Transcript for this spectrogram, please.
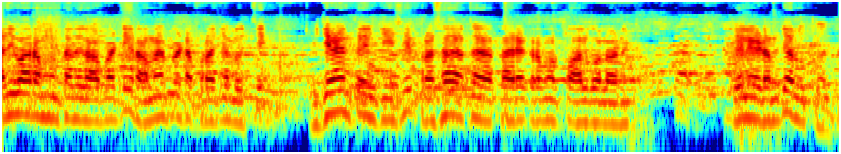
ఆదివారం ఉంటుంది కాబట్టి రామాయపేట ప్రజలు వచ్చి విజయవంతం చేసి ప్రసాద కార్యక్రమం పాల్గొనాలని తెలియడం జరుగుతుంది.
